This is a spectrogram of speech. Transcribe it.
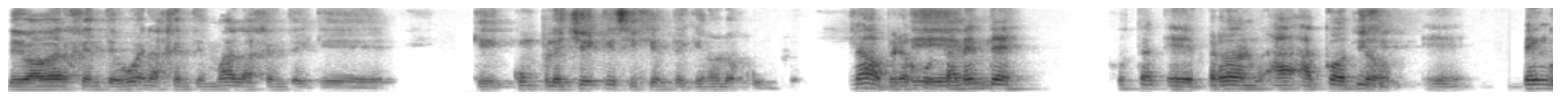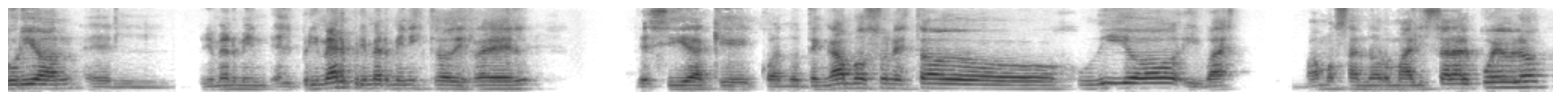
debe haber gente buena, gente mala, gente que, cumple cheques y gente que no los cumple. No, pero justamente, eh, eh, perdón, a, Coto, Ben Gurión, el el primer primer ministro de Israel, decía que cuando tengamos un Estado judío y vamos a normalizar al pueblo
